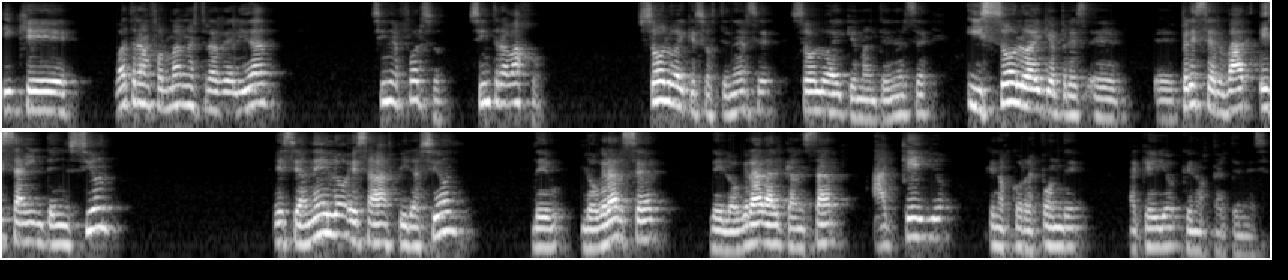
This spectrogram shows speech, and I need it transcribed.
y que va a transformar nuestra realidad sin esfuerzo, sin trabajo. Solo hay que sostenerse, solo hay que mantenerse y solo hay que eh, eh, preservar esa intención, ese anhelo, esa aspiración de lograr ser, de lograr alcanzar aquello que nos corresponde, aquello que nos pertenece.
